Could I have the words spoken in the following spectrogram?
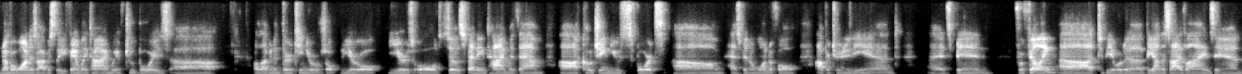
number one is obviously family time. We have two boys, uh, 11 and 13 years old, year old, years old. So spending time with them, uh, coaching youth sports um, has been a wonderful opportunity, and it's been fulfilling uh, to be able to be on the sidelines and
